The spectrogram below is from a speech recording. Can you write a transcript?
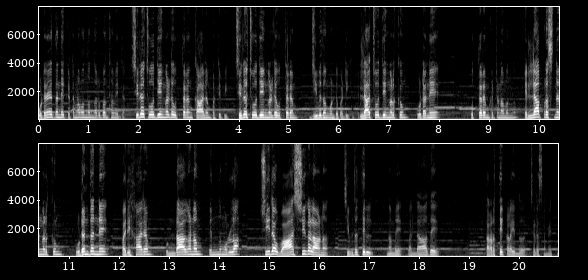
ഉടനെ തന്നെ കിട്ടണമെന്ന് നിർബന്ധമില്ല. ചില ചോദ്യങ്ങളുടെ ഉത്തരം കാലം പഠിപ്പിക്കും. ചില ചോദ്യങ്ങളുടെ ഉത്തരം ജീവിതം കൊണ്ട് പഠിക്കും. എല്ലാ ചോദ്യങ്ങൾക്കും ഉടനെ ഉത്തരം കിട്ടണമെന്നും എല്ലാ പ്രശ്നങ്ങൾക്കും ഉടൻ തന്നെ പരിഹാരം ഉണ്ടാകണം എന്നുമുള്ള ചില വാശികളാണ് ജീവിതത്തിൽ നമ്മെ വല്ലാതെ തളർത്തിക്കളയുന്നത് ചില സമയത്ത്.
